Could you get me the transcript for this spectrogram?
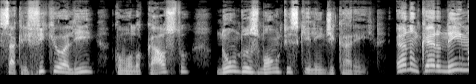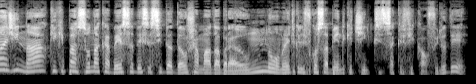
Sacrifique-o ali como holocausto, num dos montes que lhe indicarei. Eu não quero nem imaginar o que, que passou na cabeça desse cidadão chamado Abraão no momento que ele ficou sabendo que tinha que sacrificar o filho dele.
